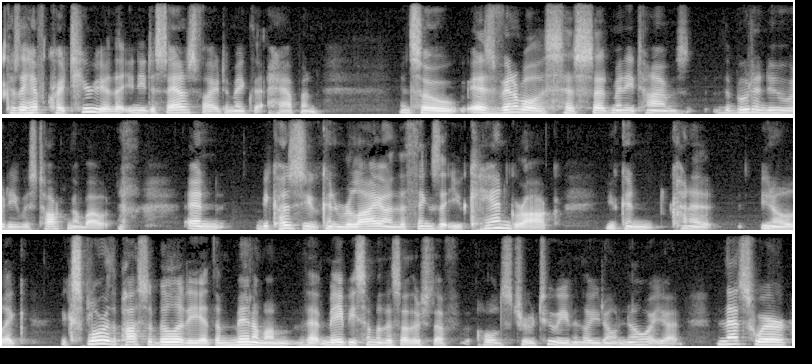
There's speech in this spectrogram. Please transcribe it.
because they have criteria that you need to satisfy to make that happen. And so, as Venerable has said many times, the Buddha knew what he was talking about, and because you can rely on the things that you can grok, you can kind of, you know, like explore the possibility at the minimum that maybe some of this other stuff holds true too, even though you don't know it yet. And that's where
